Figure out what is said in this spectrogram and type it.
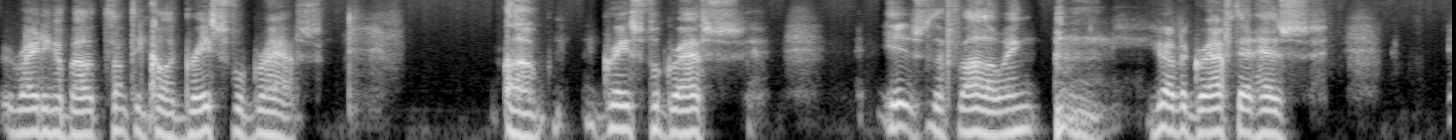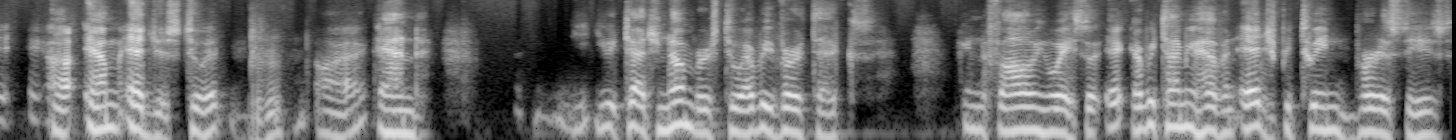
writing about something called graceful graphs. Uh, graceful graphs is the following: you have a graph that has uh, m edges to it, mm-hmm. all right, and you attach numbers to every vertex in the following way. So every time you have an edge between vertices,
